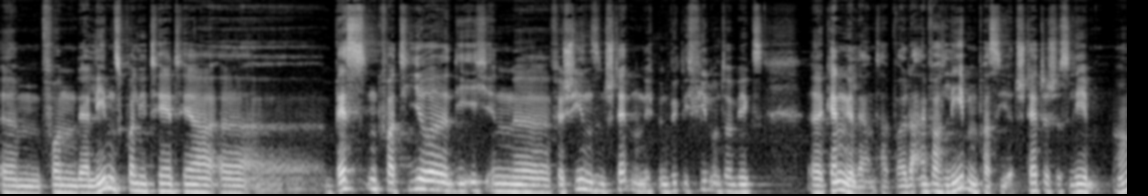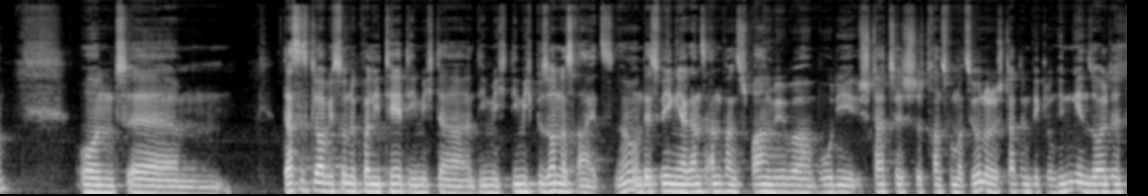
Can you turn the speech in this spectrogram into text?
ähm, von der Lebensqualität her äh, besten Quartiere, die ich in äh, verschiedensten Städten, und ich bin wirklich viel unterwegs, äh, kennengelernt habe, weil da einfach Leben passiert, städtisches Leben. Ne? Und ähm, das ist, glaube ich, so eine Qualität, die mich da, die mich, die mich besonders reizt. Ne? Und deswegen ja ganz anfangs sprachen wir über, wo die städtische Transformation oder Stadtentwicklung hingehen sollte.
